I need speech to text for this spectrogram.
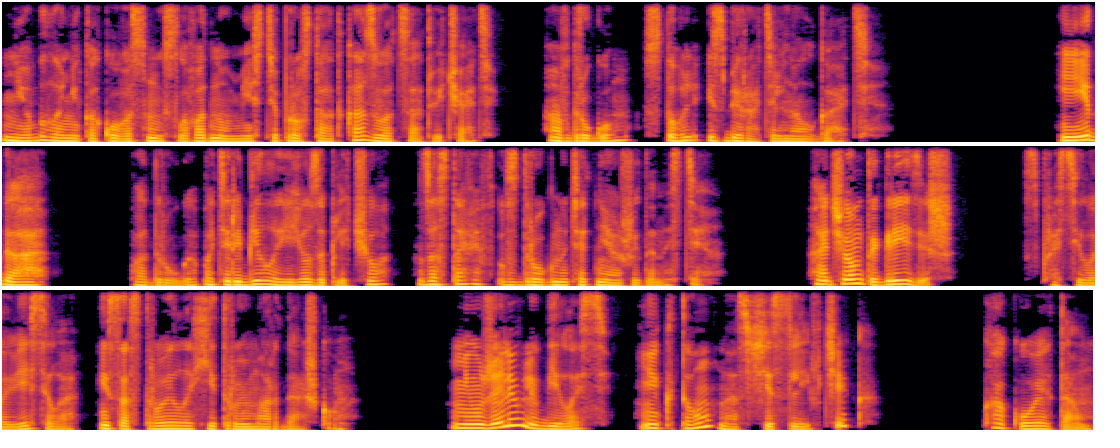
Не было никакого смысла в одном месте просто отказываться отвечать, а в другом столь избирательно лгать. «И да», Подруга потеребила ее за плечо, заставив вздрогнуть от неожиданности. «О чем ты грезишь?» — спросила весело и состроила хитрую мордашку. «Неужели влюбилась? И кто у нас счастливчик?» «Какое там?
